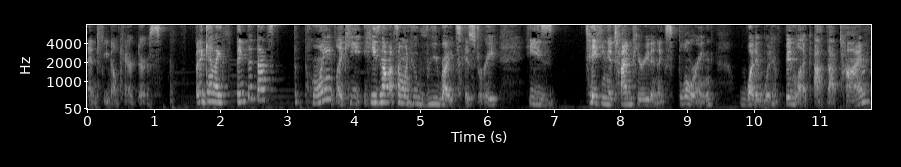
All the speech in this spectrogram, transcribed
and female characters. But again, I think that that's the point. Like he he's not someone who rewrites history. He's taking a time period and exploring what it would have been like at that time.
